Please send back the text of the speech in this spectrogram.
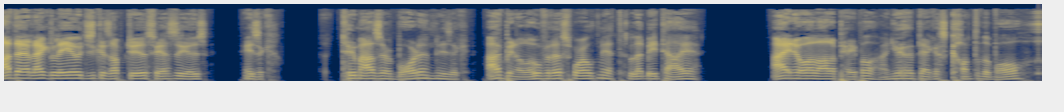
And then like Leo just goes up to his face and he goes, he's like, two miles they were. He's like, I've been all over this world, mate. Let me tell you. I know a lot of people, and you're the biggest cunt of them all.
